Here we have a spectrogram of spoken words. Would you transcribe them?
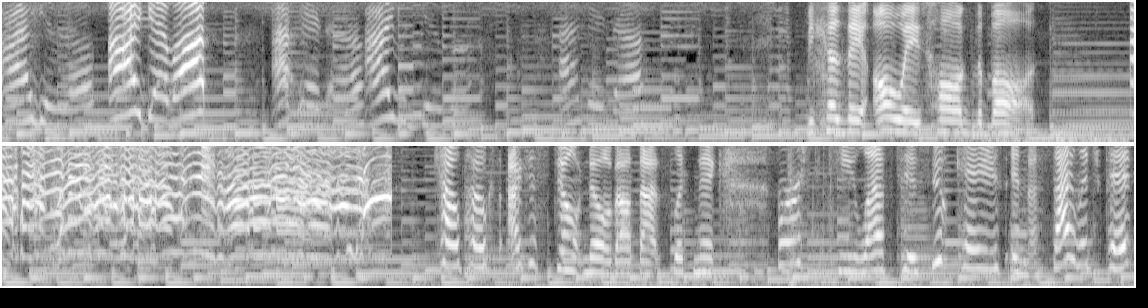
I give up. I give up. I give up. I give up. I give up. Because they always hog the ball. I just don't know about that, Slick Nick. First, he left his suitcase in the silage pit,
